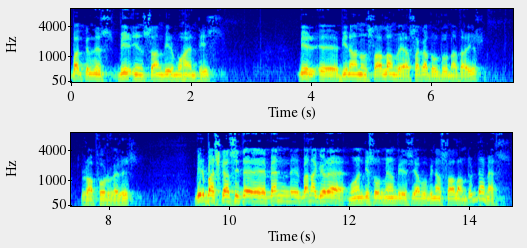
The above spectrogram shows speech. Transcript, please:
bakınız bir insan, bir mühendis bir e, binanın sağlam veya sakat olduğuna dair rapor verir. Bir başkası da e, ben bana göre mühendis olmayan birisi ya bu bina sağlamdır demez.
